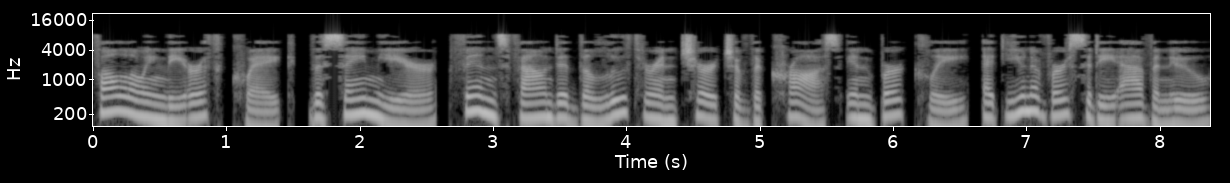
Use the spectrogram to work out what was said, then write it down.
Following the earthquake, the same year, Finns founded the Lutheran Church of the Cross in Berkeley, at University Avenue,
